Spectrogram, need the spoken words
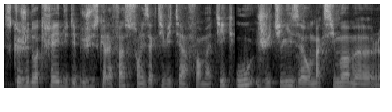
Ce que je dois créer du début jusqu'à la fin, ce sont les activités informatiques où j'utilise au maximum euh,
